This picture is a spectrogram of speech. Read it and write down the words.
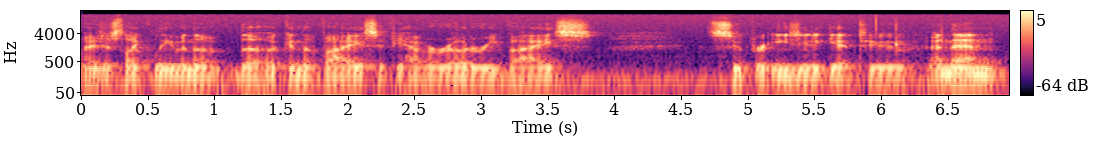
I just like leaving the, the hook in the vise. If you have a rotary vise it's super easy to get to. And then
